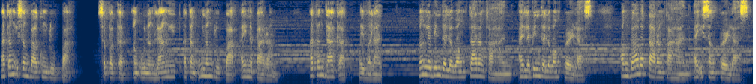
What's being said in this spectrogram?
at ang isang bagong lupa, sapagkat ang unang langit at ang unang lupa ay naparam, at ang dagat ay wala. Ang labindalawang tarangkahan ay labindalawang perlas. Ang bawat tarangkahan ay isang perlas.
